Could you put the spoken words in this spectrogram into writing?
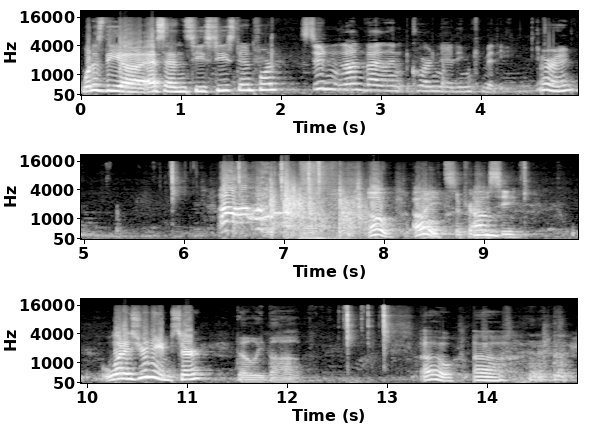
What does the uh, SNCC stand for? Student Nonviolent Coordinating Committee. All right. Oh, oh. White supremacy. um, what is your name, sir? Billy Bob. Oh, oh.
